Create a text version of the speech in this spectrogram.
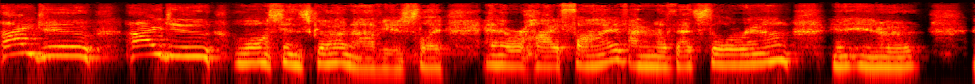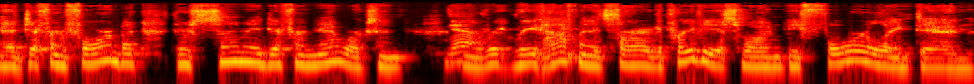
I do. I do. Long since gone, obviously. And there were High Five. I don't know if that's still around in, in, a, in a, different form, but there's so many different networks. And yeah. You know, Reid Hoffman had started a previous one before LinkedIn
